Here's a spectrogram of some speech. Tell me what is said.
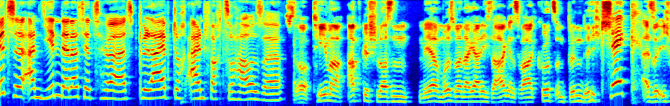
bitte an jeden, der das jetzt hört, bleibt doch einfach zu Hause. So, Thema abgeschlossen. Mehr muss man da gar nicht sagen. Es war kurz und bündig. Check! Also ich,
